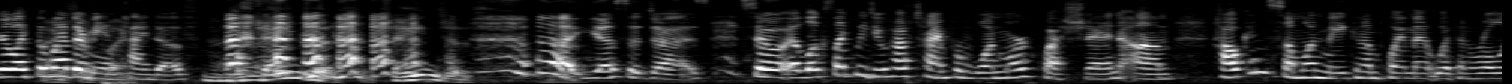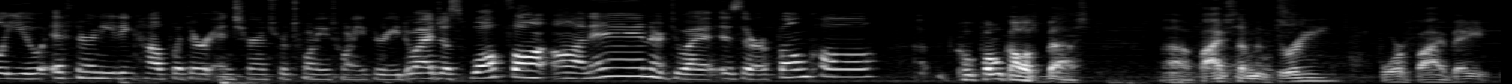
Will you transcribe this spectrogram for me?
You're like the basically. weatherman, kind of. It changes. It changes. yes, it does. So it looks like we do have time for one more question. Um, how can someone make an appointment with Enroll You if they're needing help with their insurance for 2023? Do I just waltz on, in, or do I? Is there a phone call? Co- Phone call is best. Uh, 573 458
